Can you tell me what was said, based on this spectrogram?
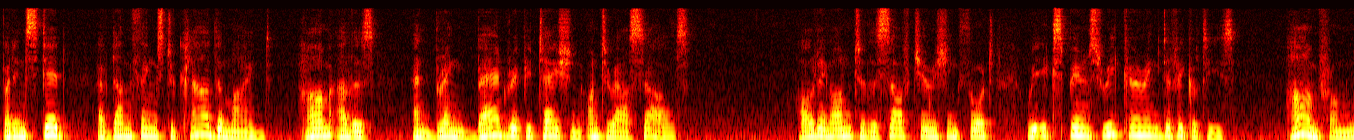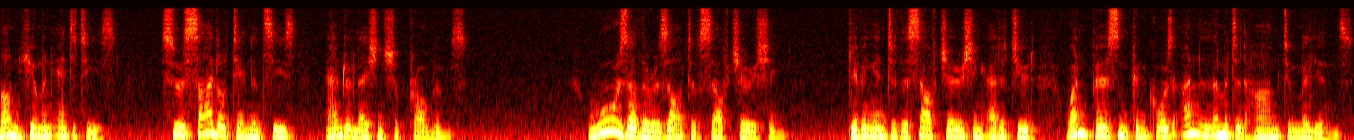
but instead have done things to cloud the mind, harm others, and bring bad reputation onto ourselves. Holding on to the self cherishing thought, we experience recurring difficulties, harm from non human entities, suicidal tendencies, and relationship problems. Wars are the result of self cherishing. Giving in to the self-cherishing attitude, one person can cause unlimited harm to millions.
